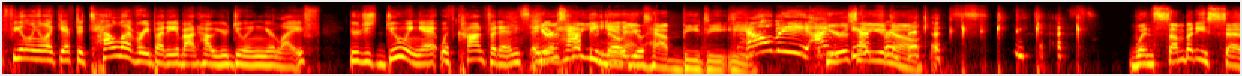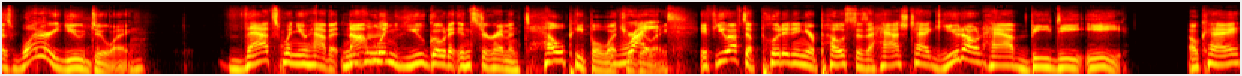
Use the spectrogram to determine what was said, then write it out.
feeling like you have to tell everybody about how you're doing your life. You're just doing it with confidence, and Here's you're how you know you have BDE. Tell me. I'm Here's here how you know. this. when somebody says, What are you doing? That's when you have it, not mm-hmm. when you go to Instagram and tell people what you're Right. doing. If you have to put it in your post as a hashtag, you don't have BDE. Okay.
